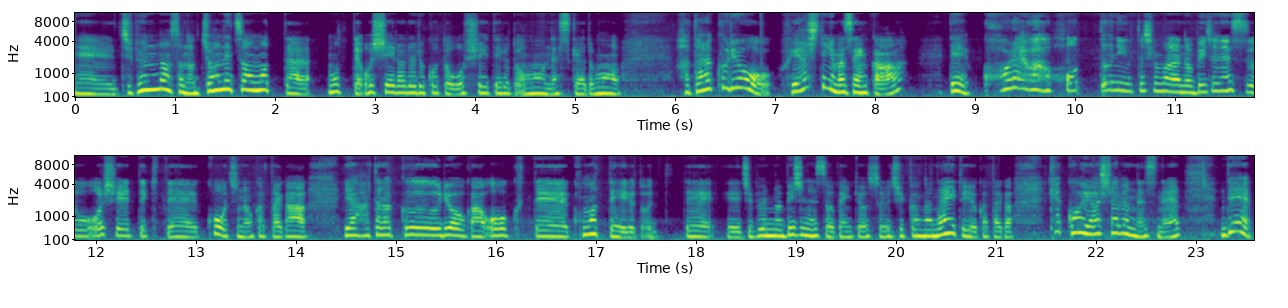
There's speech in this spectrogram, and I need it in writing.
えー、自分のその情熱を持った持って教えられることを教えていると思うんですけれども働く量を増やしていませんか？でこれは本当に私もあのビジネスを教えてきてコーチの方がいや働く量が多くて困っていると、えー、自分のビジネスを勉強する時間がないという方が結構いらっしゃるんですね。で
